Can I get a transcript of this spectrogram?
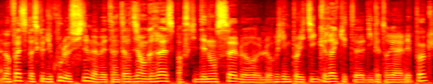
Mais en fait, c'est parce que du coup, le film avait été interdit en Grèce parce qu'il dénonçait le, le régime politique grec qui était dictatorial à l'époque.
